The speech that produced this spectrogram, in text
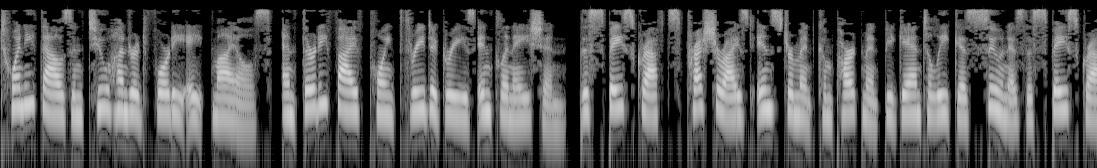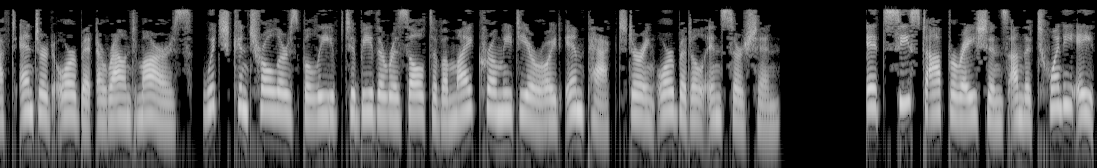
(20,248 miles), and 35.3 degrees inclination. The spacecraft's pressurized instrument compartment began to leak as soon as the spacecraft entered orbit around Mars, which controllers believed to be the result of a micrometeoroid impact during orbital insertion. It ceased operations on 28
